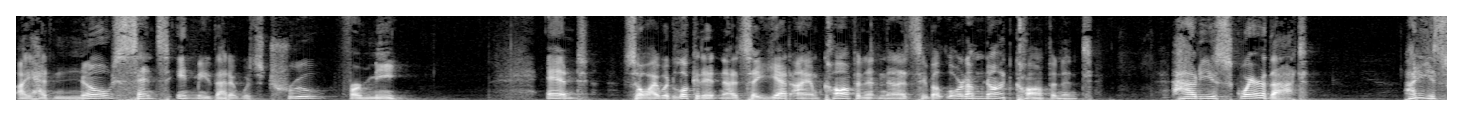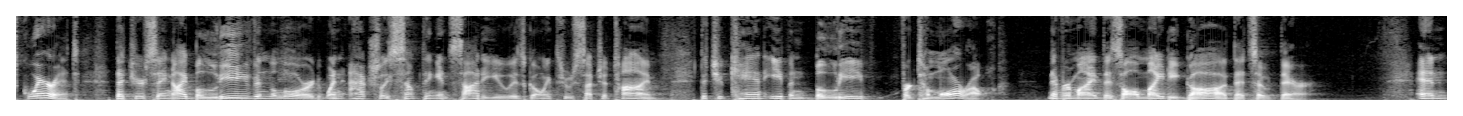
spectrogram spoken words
I had no sense in me that it was true for me. And so I would look at it and I'd say, Yet I am confident. And then I'd say, But Lord, I'm not confident. How do you square that? How do you square it? that you're saying, I believe in the Lord, when actually something inside of you is going through such a time that you can't even believe for tomorrow. Never mind this almighty God that's out there. And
